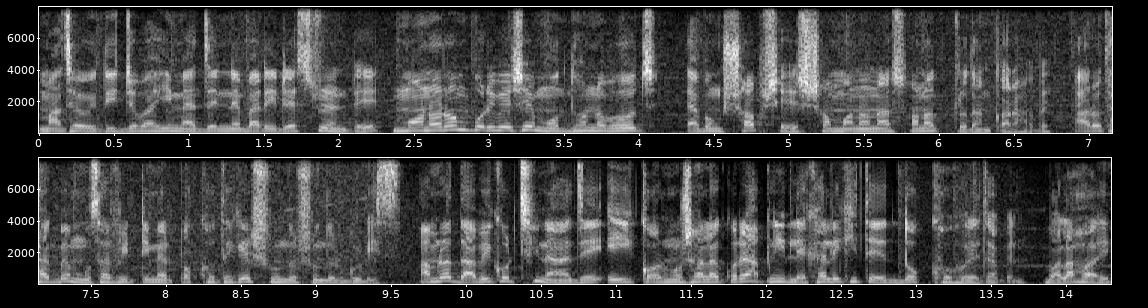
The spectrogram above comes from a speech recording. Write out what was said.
মাঝে ঐতিহ্যবাহী ম্যাজেন্নে বাড়ি রেস্টুরেন্টে মনোরম পরিবেশে মধ্যাহ্নভোজ এবং সবশেষ সম্মাননা সনদ প্রদান করা হবে। আরও থাকবে মুসাফির টিমের পক্ষ থেকে সুন্দর সুন্দর গুডিস। আমরা দাবি করছি না যে এই কর্মশালা করে আপনি লেখালেখিতে দক্ষ হয়ে যাবেন। বলা হয়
